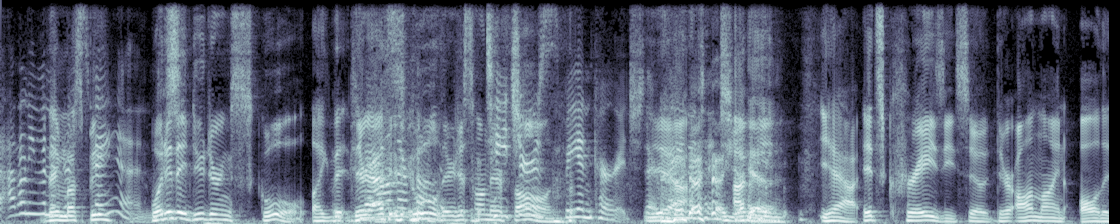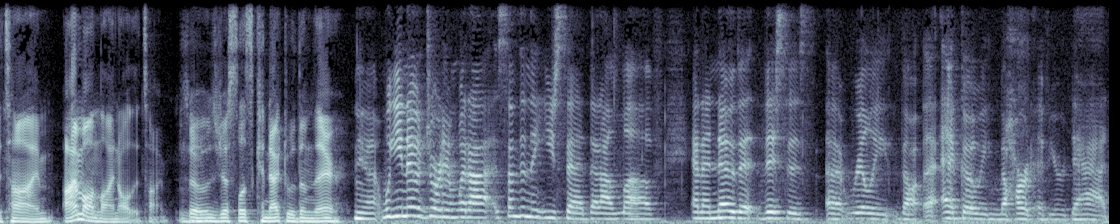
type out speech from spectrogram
Phone? I don't even They must be. understand. What do they do during school? Like they- they're They're at their school, phone. they're just on their phone. Teachers, be encouraged. They're Yeah. paying. I Yeah. mean, yeah, it's crazy. So they're online all the time. I'm online all the time. So it was just let's connect with them there. Yeah. Well, you know, Jordan, what I something that you said that I love, and I know that this is uh, really the, uh, echoing the heart of your dad,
